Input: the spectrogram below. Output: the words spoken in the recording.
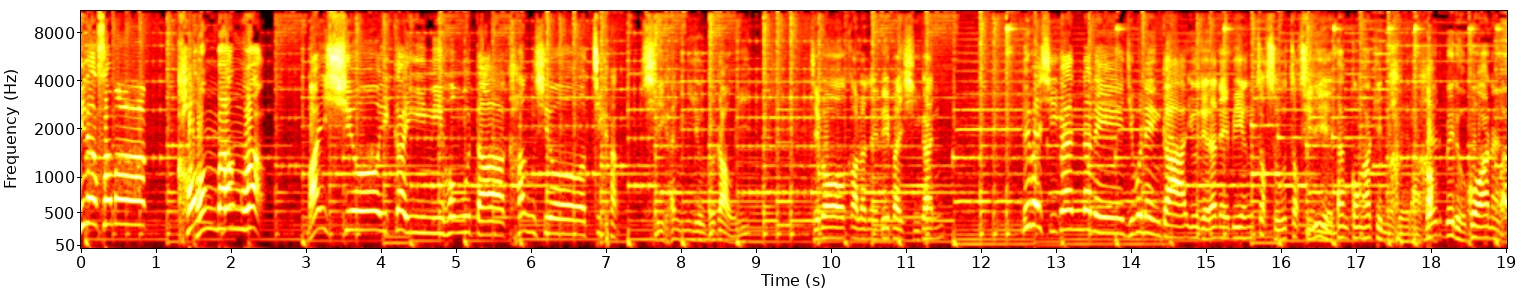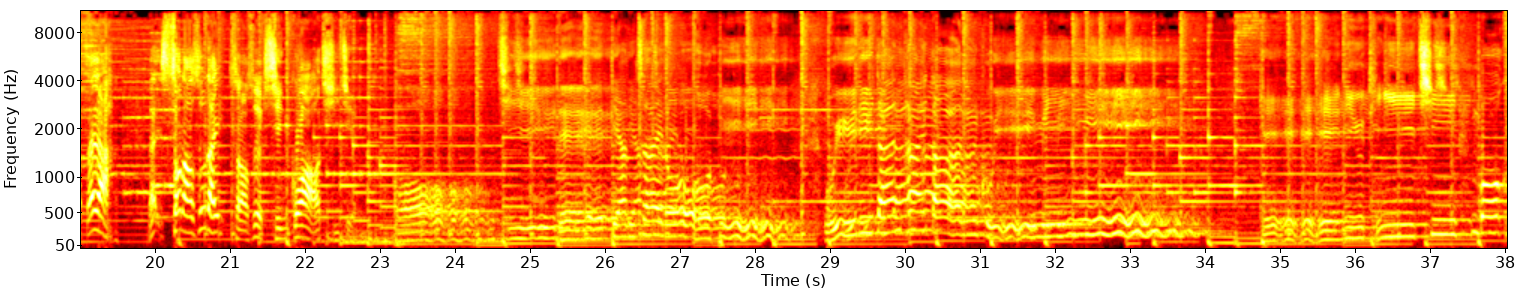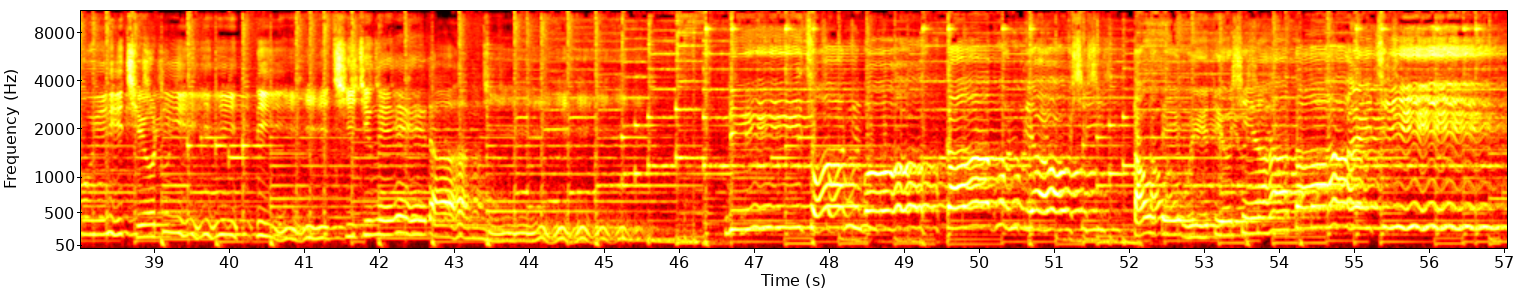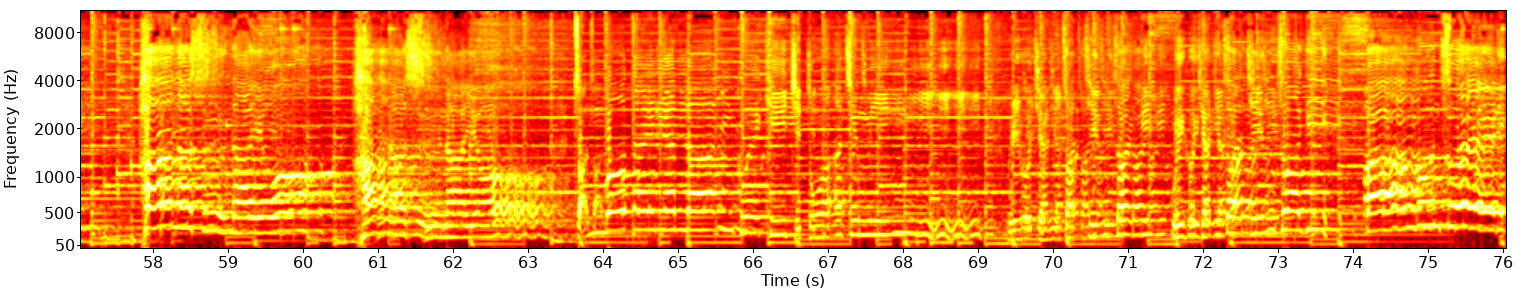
皆様こんばんは。毎週一回日本歌鑑賞時間時間又到位，节目到咱的礼拜时间，礼拜时间咱的日本人家有着咱的名作词作词你会当讲较紧就对啦，要要落歌呢。我知啦，来苏老师来，苏老师的新歌哦，起节。哦，一个站在路边， 为你等待等几暝。月娘天星无开笑你，你痴情的男儿。你全无甲阮表示，到底为着啥代那是那哟，哈那是那哟，全部代念咱过去一段情绵。为何这呢绝情绝义？为何这呢绝情绝义？放阮做离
